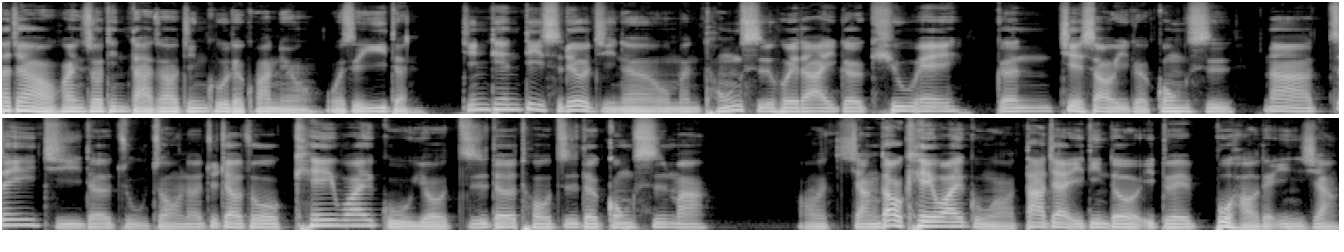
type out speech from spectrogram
大家好，欢迎收听打造金库的瓜牛，我是伊登。今天第十六集呢，我们同时回答一个 Q&A，跟介绍一个公司。那这一集的主轴呢，就叫做 KY 股有值得投资的公司吗？哦，讲到 KY 股哦，大家一定都有一堆不好的印象，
